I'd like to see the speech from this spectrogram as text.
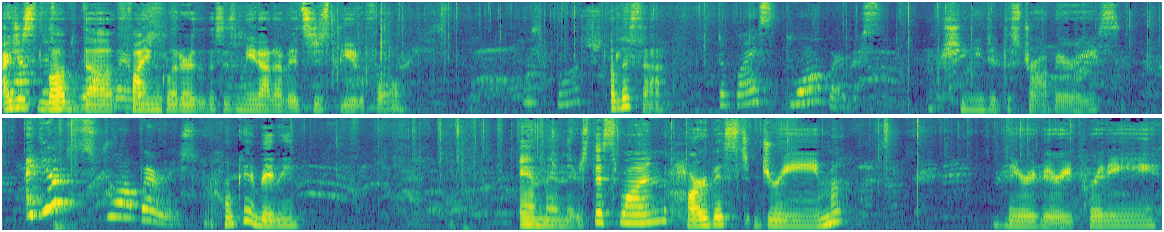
I just love the fine glitter that this is made out of. It's just beautiful. Alyssa, the buy strawberries. she needed the strawberries. I get strawberries. Okay, baby. And then there's this one, Harvest Dream. Very, very pretty.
